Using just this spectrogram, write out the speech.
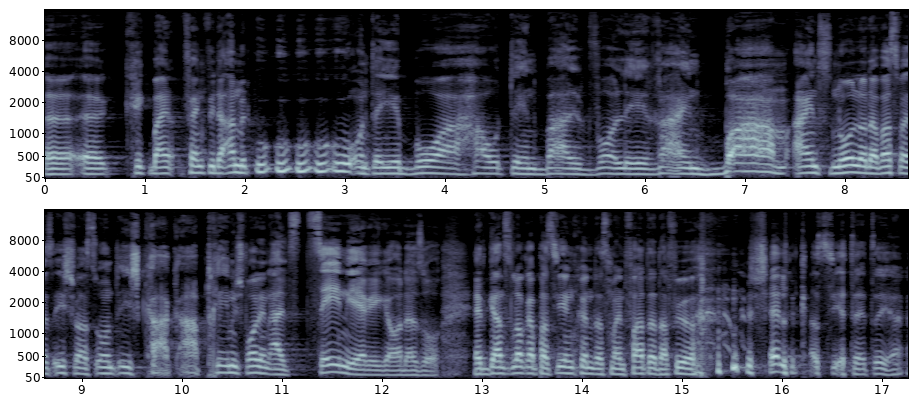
äh, äh, kriegt bei, fängt wieder an mit uh, uh, uh, uh, uh und der Jeboa haut den Ball Volley rein, bam, 1-0 oder was weiß ich was und ich kack ab, dreh mich vor den als Zehnjähriger oder so. Hätte ganz locker passieren können, dass mein Vater dafür eine Schelle kassiert hätte, ja.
